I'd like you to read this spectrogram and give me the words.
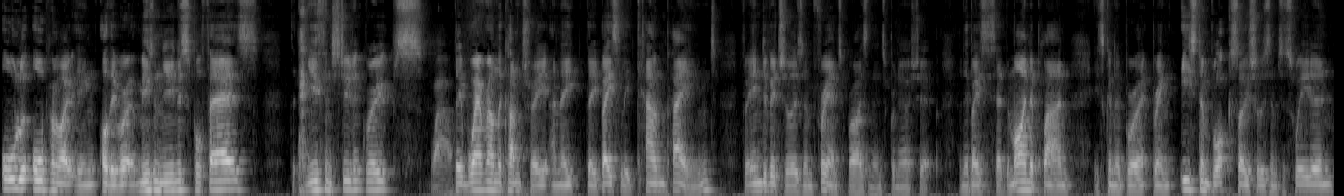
all all promoting. Oh, they were at municipal fairs, youth and student groups. Wow! They went around the country and they they basically campaigned for individualism, free enterprise, and entrepreneurship. And they basically said the Meidner plan is going to bring Eastern Bloc socialism to Sweden.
